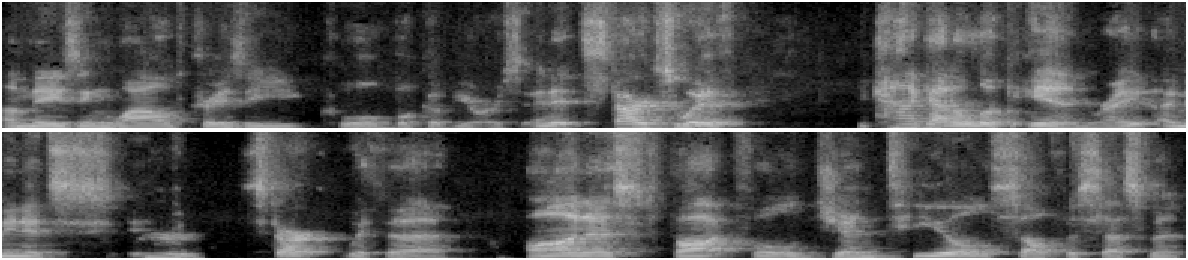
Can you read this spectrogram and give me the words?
amazing, wild, crazy, cool book of yours. And it starts with you kind of got to look in, right? I mean, it's Hmm. start with a honest, thoughtful, genteel self-assessment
